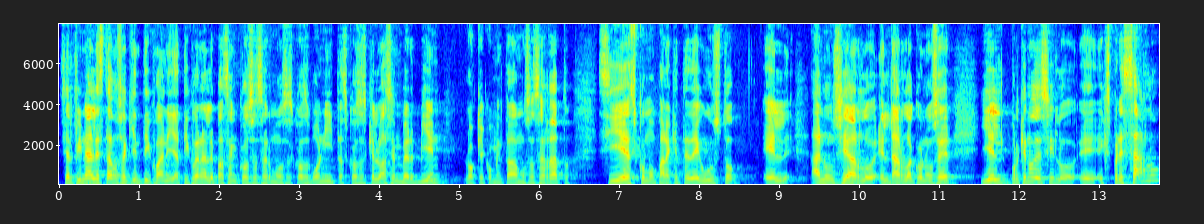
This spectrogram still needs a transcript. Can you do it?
si al final estamos aquí en Tijuana y a Tijuana le pasan cosas hermosas, cosas bonitas, cosas que lo hacen ver bien, lo que comentábamos hace rato, si es como para que te dé gusto, el anunciarlo, el darlo a conocer y el, ¿por qué no decirlo? Eh, expresarlo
